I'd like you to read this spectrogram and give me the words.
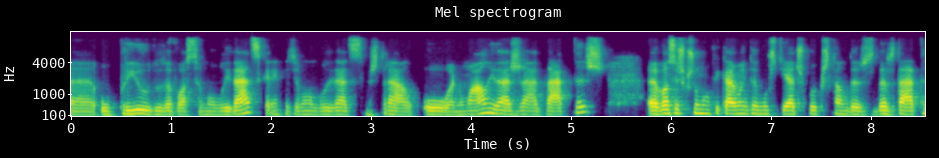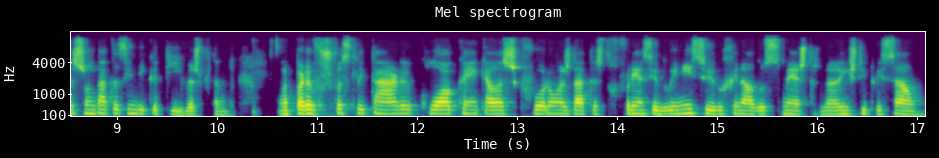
uh, o período da vossa mobilidade, se querem fazer uma mobilidade semestral ou anual, e dar já datas. Uh, vocês costumam ficar muito angustiados com a questão das, das, datas, são datas indicativas, portanto, para vos facilitar, coloquem aquelas que foram as datas de referência do início e do final do semestre na instituição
